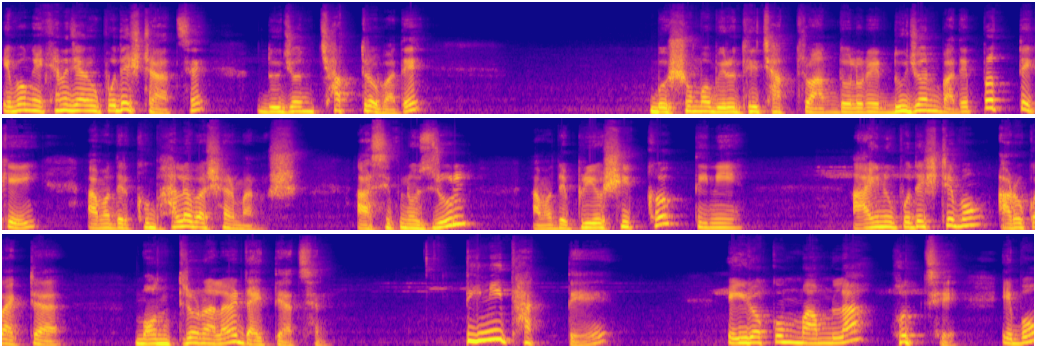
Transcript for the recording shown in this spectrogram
এবং এখানে যারা উপদেষ্টা আছে, দুজন ছাত্র বাদে, বৈষম্য বিরোধী ছাত্র আন্দোলনের দুজন বাদে প্রত্যেকেই আমাদের খুব ভালোবাসার মানুষ। আসিফ নজরুল, আমাদের প্রিয় শিক্ষক, তিনি আইন উপদেষ্টা এবং আরও কয়েকটা মন্ত্রণালয়ের দায়িত্বে আছেন। তিনি থাকতে এই রকম মামলা হচ্ছে এবং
